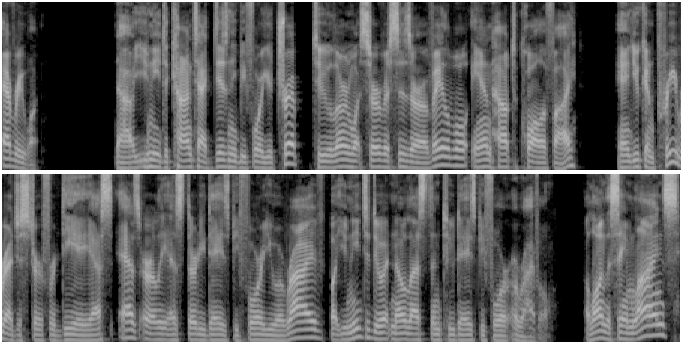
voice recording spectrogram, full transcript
everyone. Now, you need to contact Disney before your trip to learn what services are available and how to qualify. And you can pre register for DAS as early as 30 days before you arrive, but you need to do it no less than two days before arrival. Along the same lines,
